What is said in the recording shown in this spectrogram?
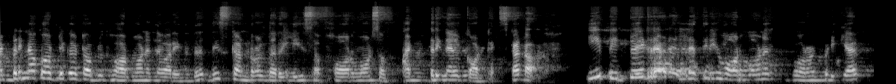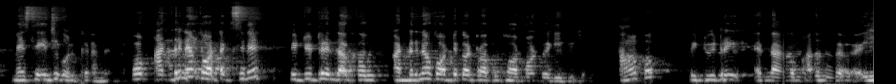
അഡ്രിനോ കോർട്ടിക്കോട്രോപിക് ഹോർമോൺ എന്ന് പറയുന്നത് this control the release of hormones of adrenal cortex കേട്ടോ ഈ പിറ്റ്വൈറ്ററിയുടെ എല്ലാത്തിനും ഹോർമോൺ പിടിക്കാൻ മെസ്സേജ് കൊടുക്കുന്നത് അപ്പം അഡ്രിനൽ കോട്ടക്സിന് പിറ്റ്യൂട്ടറി എന്താക്കും? അഡ്രിനോ കോർട്ടിക്കോട്രോപിക് ഹോർമോൺ വെടിയിപ്പിക്കും അപ്പം പിറ്റ്യൂട്ടറി എന്താക്കും? അത് ഈ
